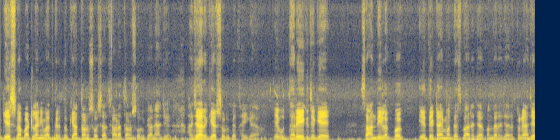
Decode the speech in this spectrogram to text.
ગેસના બાટલાની વાત કરીએ તો ક્યાં ત્રણસો સાડા ત્રણસો રૂપિયાને આજે હજાર અગિયારસો રૂપિયા થઈ ગયા. એવું દરેક જગ્યાએ સાંધી લગભગ એ તે ટાઈમમાં દસ બાર હજાર, પંદર હજાર હતું ને આજે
